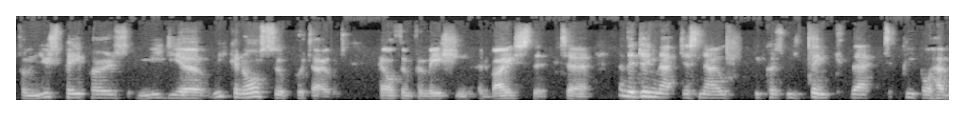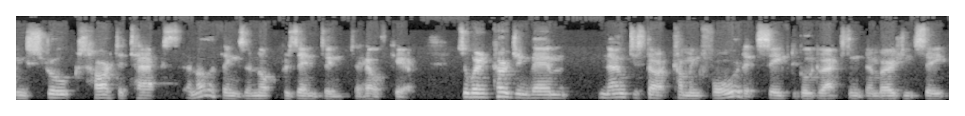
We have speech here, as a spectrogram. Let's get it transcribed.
from newspapers, media, we can also put out health information advice that, uh, and they're doing that just now because we think that people having strokes, heart attacks, and other things are not presenting to healthcare. So we're encouraging them now to start coming forward. It's safe to go to accident and emergency,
